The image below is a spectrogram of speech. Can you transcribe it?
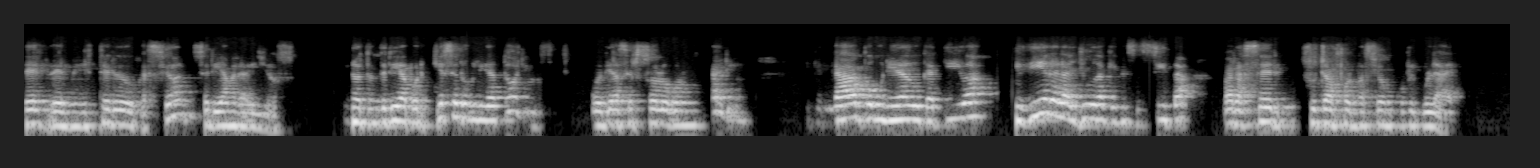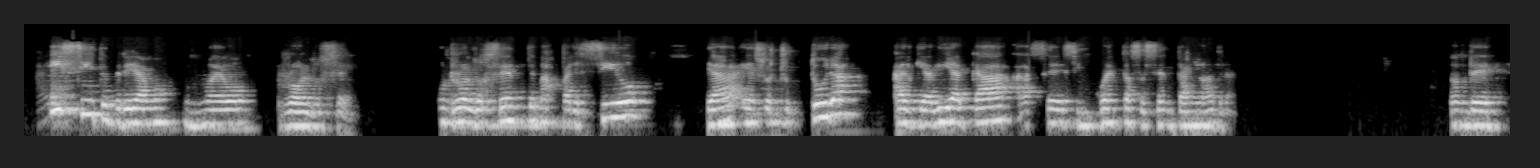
desde el Ministerio de Educación, sería maravilloso. No tendría por qué ser obligatorio, podría ser solo voluntario cada comunidad educativa pidiera la ayuda que necesita para hacer su transformación curricular. Ahí sí tendríamos un nuevo rol docente, un rol docente más parecido ya en su estructura al que había acá hace 50 o 60 años atrás, donde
